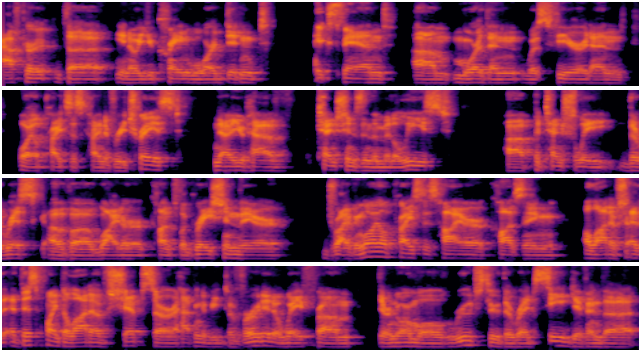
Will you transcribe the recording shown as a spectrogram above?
after the you know Ukraine war didn't expand um, more than was feared, and oil prices kind of retraced. Now you have tensions in the Middle East, uh, potentially the risk of a wider conflagration there, driving oil prices higher, causing a lot of at this point a lot of ships are having to be diverted away from their normal routes through the Red Sea, given the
